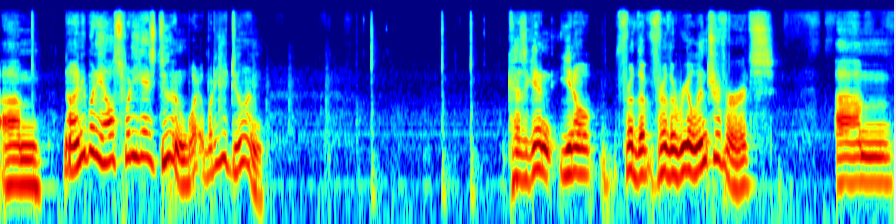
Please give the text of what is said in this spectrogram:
Um, no, anybody else? What are you guys doing? What, what are you doing? Because again, you know, for the for the real introverts, um,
